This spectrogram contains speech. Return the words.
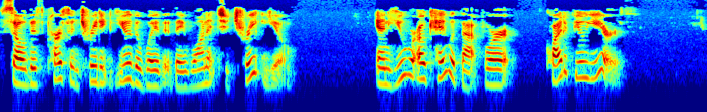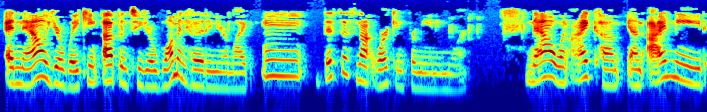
So this person treated you the way that they wanted to treat you. And you were okay with that for quite a few years. And now you're waking up into your womanhood and you're like, mm, this is not working for me anymore. Now, when I come and I need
